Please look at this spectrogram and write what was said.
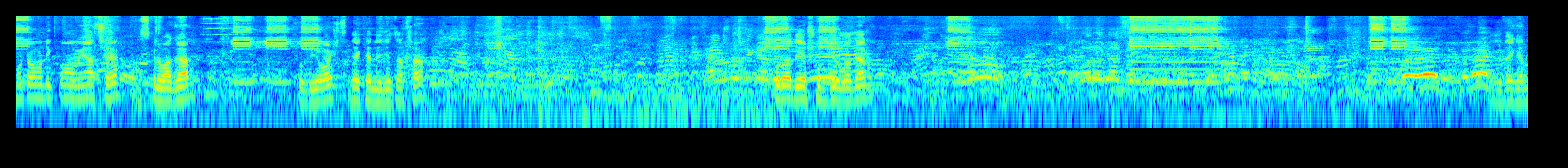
মোটামুটি কমই আছে আজকের বাজার। তো ভিউয়ার্স দেখেন চাচা। পুরা দিয়ে সবজির বাজার। দেখেন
